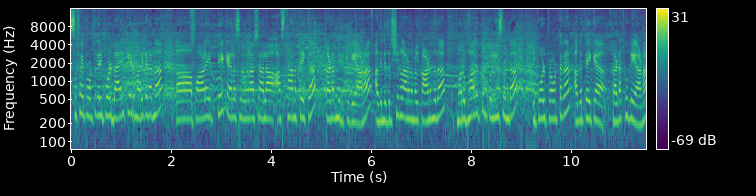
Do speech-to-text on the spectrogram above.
എസ് എഫ് ഐ പ്രവർത്തകർ ഇപ്പോൾ ബാരിക്കേഡ് മറികടന്ന് പാളയത്തെ കേരള സർവകലാശാല ആസ്ഥാനത്തേക്ക് കടന്നിരിക്കുകയാണ്. അതിന്റെ ദൃശ്യങ്ങളാണ് നമ്മൾ കാണുന്നത്. മറുഭാഗത്തും പോലീസുണ്ട്. ഇപ്പോൾ പ്രവർത്തകർ അകത്തേക്ക് കടക്കുകയാണ്.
